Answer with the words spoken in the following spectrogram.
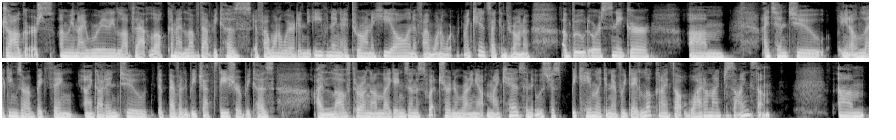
joggers. I mean, I really love that look. And I love that because if I want to wear it in the evening, I throw on a heel. And if I want to wear it with my kids, I can throw on a, a boot or a sneaker. Um, I tend to, you know, leggings are a big thing. I got into the Beverly Beach athleisure because I love throwing on leggings and a sweatshirt and running out with my kids. And it was just became like an everyday look. And I thought, why don't I design some? Um,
